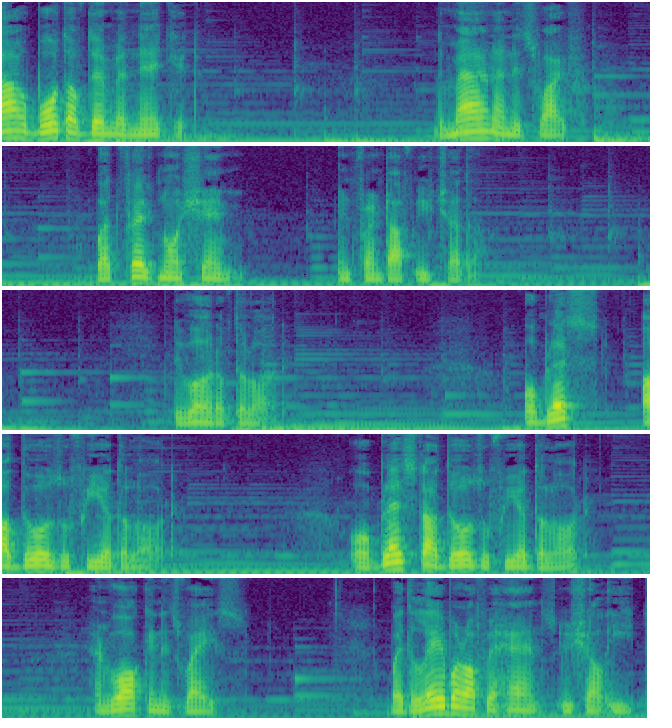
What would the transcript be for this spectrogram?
Now both of them were naked, the man and his wife, but felt no shame in front of each other. The word of the Lord. Oh, blessed are those who fear the Lord. Oh, blessed are those who fear the Lord and walk in his ways. By the labor of your hands you shall eat.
